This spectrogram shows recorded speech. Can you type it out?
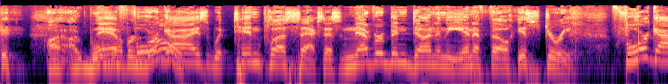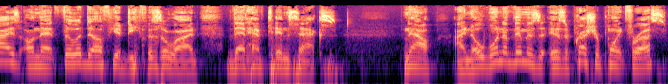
I, I They have never four know. guys with 10 plus sacks. That's never been done in the NFL history. Four guys on that Philadelphia defensive line that have 10 sacks. Now, I know one of them is is a pressure point for us,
